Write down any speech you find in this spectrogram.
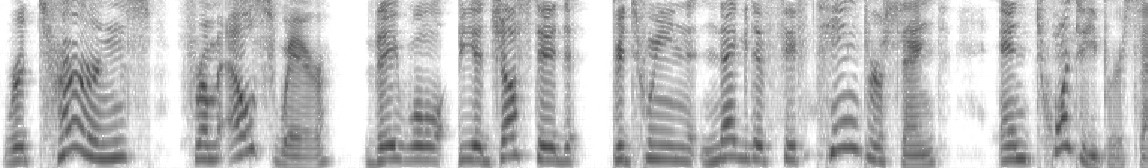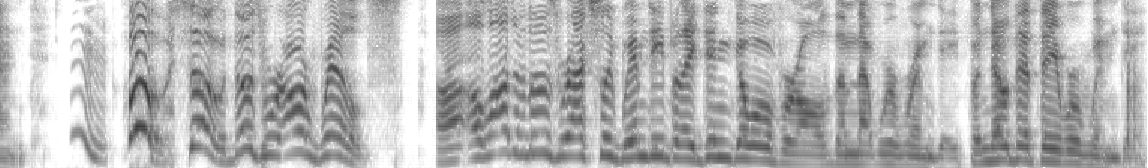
returns from elsewhere, they will be adjusted between negative 15% and 20%. Oh, so those were our wills. Uh, a lot of those were actually Wimdy, but I didn't go over all of them that were Wimdy, but know that they were Wimdy.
